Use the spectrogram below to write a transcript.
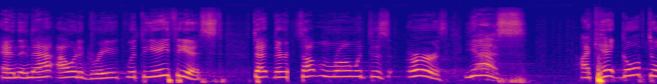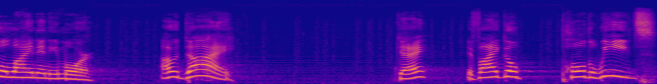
And in that, I would agree with the atheist that there's something wrong with this earth. Yes, I can't go up to a lion anymore. I would die. Okay? If I go pull the weeds,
